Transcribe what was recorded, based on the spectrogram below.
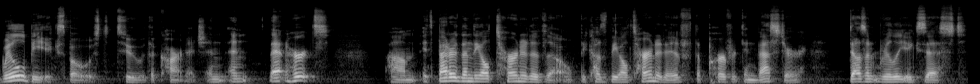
will be exposed to the carnage, and, and that hurts. Um, it's better than the alternative, though, because the alternative, the perfect investor, doesn't really exist.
